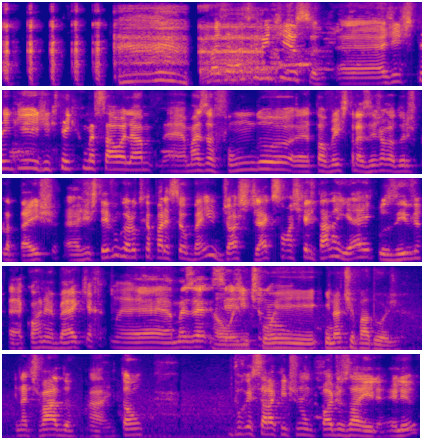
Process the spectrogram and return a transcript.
Mas é basicamente isso. É, a, gente tem que, a gente tem que começar a olhar é, mais a fundo, é, talvez trazer jogadores para teste. É, a gente teve um garoto que apareceu bem, o Josh Jackson, acho que ele tá na IR, inclusive, é, cornerbacker. É, mas é, não, se a gente foi não... inativado hoje. Inativado? Ah, então por que será que a gente não pode usar ele? Ele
